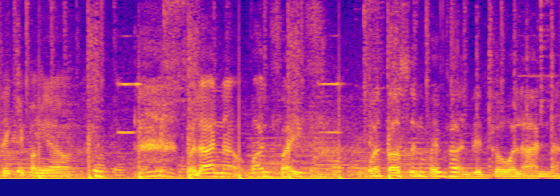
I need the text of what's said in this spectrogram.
Thank you, Pangyaw. Wala na, 1.5. 1,500 ko, wala na.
